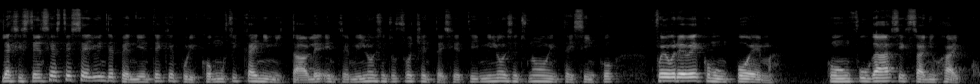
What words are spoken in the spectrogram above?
La existencia de este sello independiente que publicó música inimitable entre 1987 y 1995 fue breve como un poema, como un fugaz y extraño haiku.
